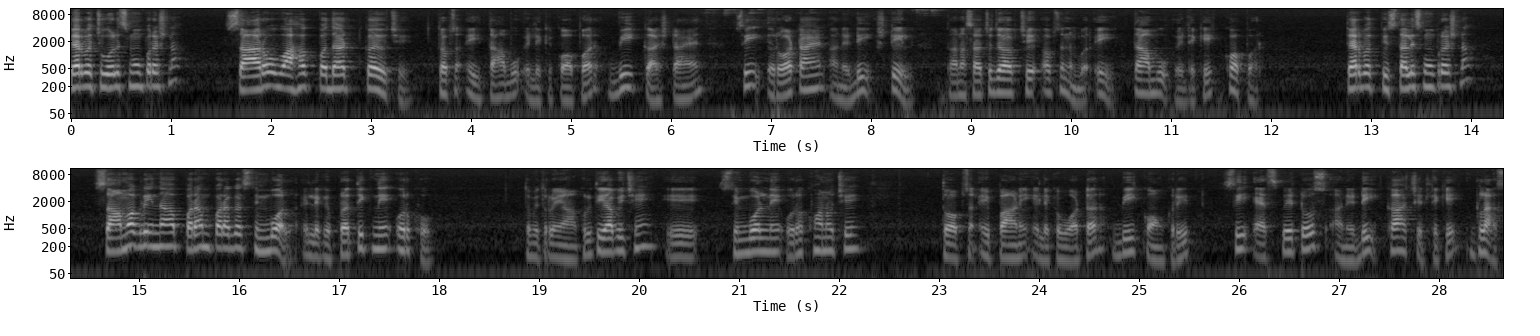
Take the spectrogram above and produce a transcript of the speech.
ત્યારબાદ ચુવાલીસમો પ્રશ્ન, સારો વાહક પદાર્થ કયો છે? તો ઓપ્શન એ તાંબુ એટલે કે copper, B cast iron, C wrought iron અને ડી સ્ટીલ. તો આનો સાચો જવાબ છે ઓપ્શન નંબર એ, તાંબુ એટલે કે કોપર. ત્યારબાદ પિસ્તાલીસમો પ્રશ્ન, સામગ્રીના પરંપરાગત સિમ્બોલ એટલે કે પ્રતીકને ઓળખો. તો મિત્રો અહીંયા આકૃતિ આપી છે. એ સિમ્બોલને ઓળખવાનો છે. તો ઓપ્શન એ પાણી એટલે કે water B concrete C asbestos અને ડી કાચ એટલે કે ગ્લાસ.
